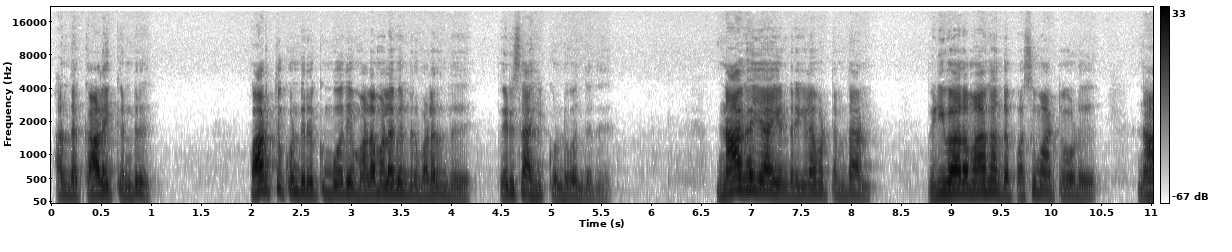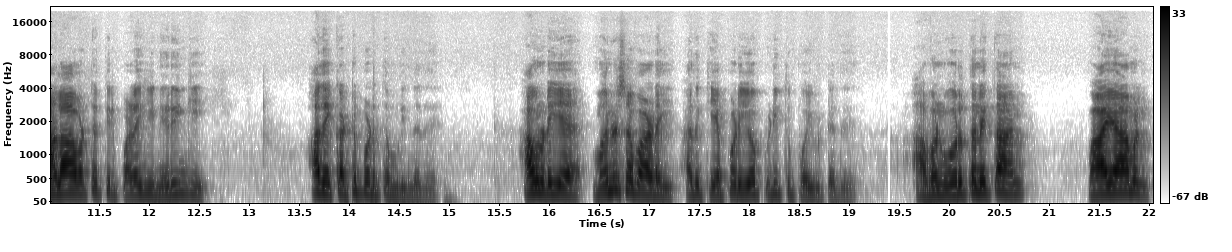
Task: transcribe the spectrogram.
அந்த காளைக்கன்று பார்த்து கொண்டிருக்கும் போதே மளமளவென்று வளர்ந்து பெருசாகி கொண்டு வந்தது. நாகையா என்ற இளவட்டம்தான் பிடிவாதமாக அந்த பசுமாட்டோடு நாலாவட்டத்தில் பழகி நெருங்கி அதை கட்டுப்படுத்த முடிந்தது. அவனுடைய மனுஷ வாடை அதுக்கு எப்படியோ பிடித்து போய்விட்டது. அவன் ஒருத்தனைத்தான் பாயாமல்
